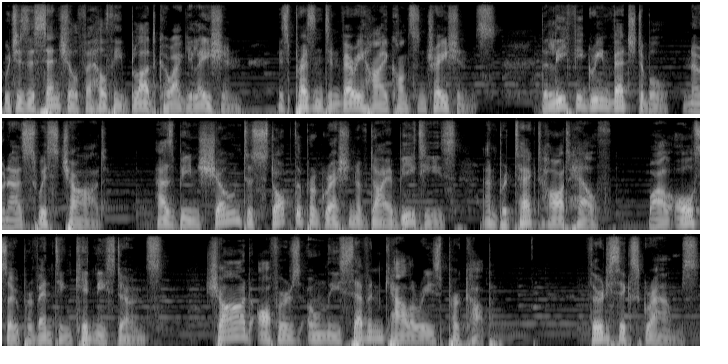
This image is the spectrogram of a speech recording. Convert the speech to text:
which is essential for healthy blood coagulation, is present in very high concentrations. The leafy green vegetable, known as Swiss chard, has been shown to stop the progression of diabetes and protect heart health, while also preventing kidney stones. Chard offers only 7 calories per cup, 36 grams,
